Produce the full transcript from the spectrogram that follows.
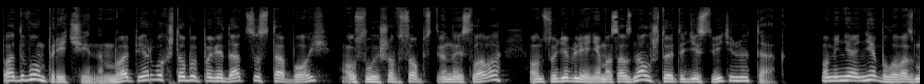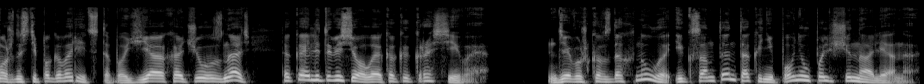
«По двум причинам. Во-первых, чтобы повидаться с тобой». Услышав собственные слова, он с удивлением осознал, что это действительно так. У меня не было возможности поговорить с тобой. Я хочу узнать, такая ли ты веселая, как и красивая». Девушка вздохнула, и Ксантен так и не понял, польщена ли она.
